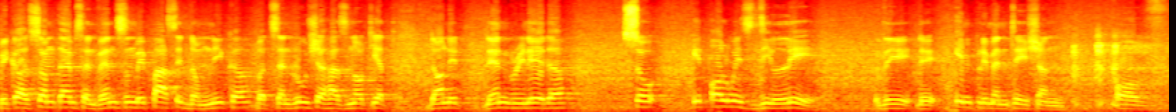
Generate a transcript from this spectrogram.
Because sometimes St. Vincent may pass it, Dominica, but St. Lucia has not yet done it, then Grenada. So it always delay the, the implementation of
